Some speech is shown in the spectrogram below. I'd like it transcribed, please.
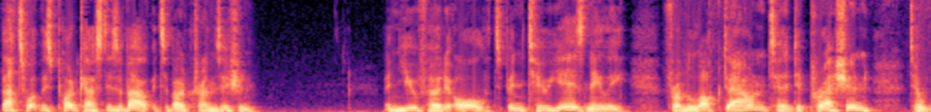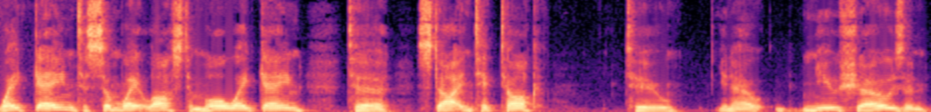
That's what this podcast is about. It's about transition. And you've heard it all. It's been two years nearly from lockdown to depression to weight gain to some weight loss to more weight gain to starting TikTok to, you know, new shows and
